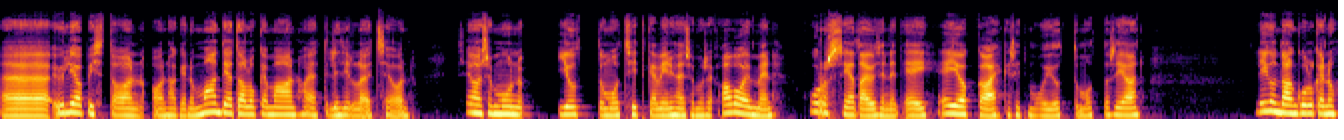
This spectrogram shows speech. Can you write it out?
Öö, yliopistoon on hakenut maantietoa lukemaan. Ajattelin silloin, että se on se, on se mun juttu, mutta sitten kävin yhden semmoisen avoimen kurssin ja tajusin, että ei, ei olekaan ehkä sit mun juttu, mutta tosiaan liikunta on kulkenut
